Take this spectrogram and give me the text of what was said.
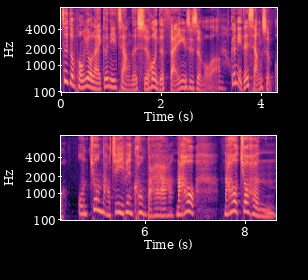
这个朋友来跟你讲的时候，你的反应是什么啊？跟你在想什么？我就脑筋一片空白啊，然后。然后就很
